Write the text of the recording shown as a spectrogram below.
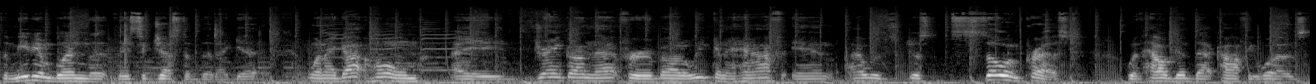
the medium blend that they suggested that I get. When I got home, I drank on that for about a week and a half, and I was just so impressed with how good that coffee was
